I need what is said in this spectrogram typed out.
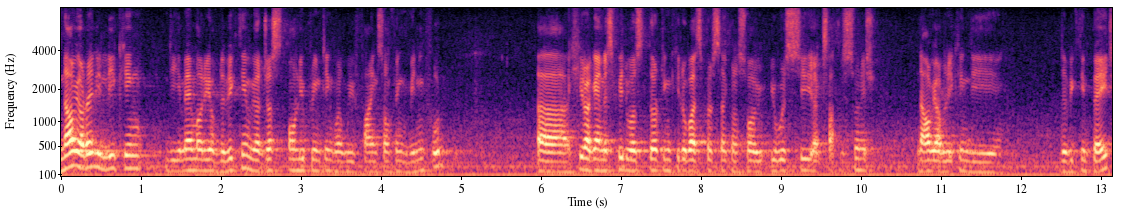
Now we are already leaking the memory of the victim. We are just only printing when we find something meaningful. Uh, here again, the speed was 13 kilobytes per second, so you will see exactly soonish. Now we are leaking the, the victim page.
